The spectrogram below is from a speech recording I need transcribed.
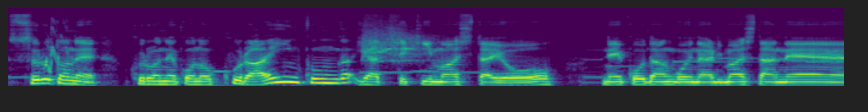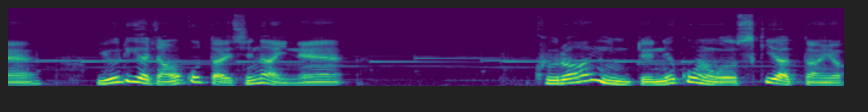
するとね黒猫のクラインくんがやってきましたよ。猫団子になりましたね。ユリアちゃん怒ったりしないね。クラインって猫のこと好きやったんや。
